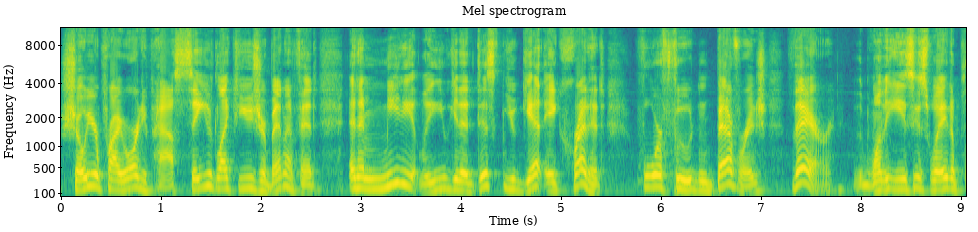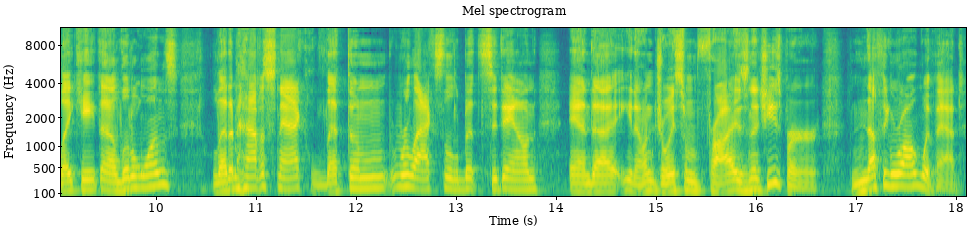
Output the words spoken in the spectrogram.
show your Priority Pass, say you'd like to use your benefit, and immediately you get a disc you get a credit for food and beverage there. One of the easiest way to placate uh, little ones, let them have a snack, let them relax a little bit, sit down, and uh, you know enjoy some fries and a cheeseburger. Nothing wrong with that.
